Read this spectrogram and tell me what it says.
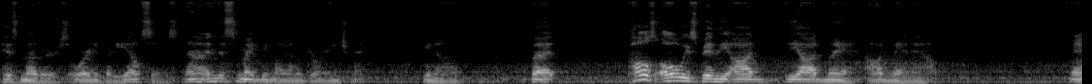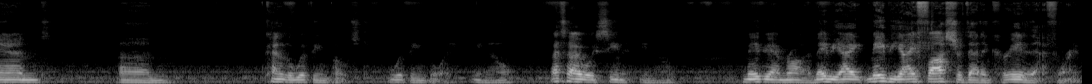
his mother's or anybody else's. And, and this might be my own derangement, you know. But Paul's always been the odd, the odd man, odd man out and um, kind of the whipping post, whipping boy. You know, that's how I've always seen it. You know, maybe I'm wrong. Maybe I maybe I fostered that and created that for him.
